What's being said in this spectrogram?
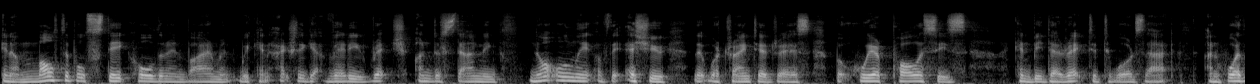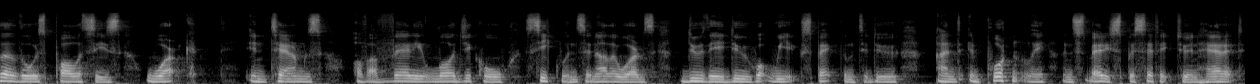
in a multiple stakeholder environment, we can actually get a very rich understanding not only of the issue that we're trying to address, but where policies can be directed towards that and whether those policies work in terms of a very logical sequence. In other words, do they do what we expect them to do? And importantly, and very specific to inherit,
